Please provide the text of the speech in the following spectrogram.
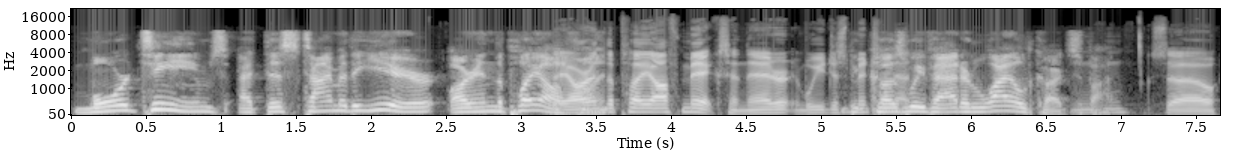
More teams at this time of the year are in the playoff. They are in the playoff mix, and they're we just mentioned because we've added a wild card spot. So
